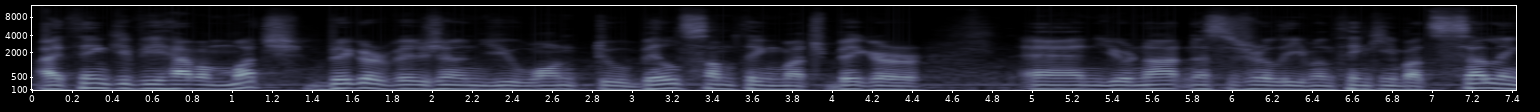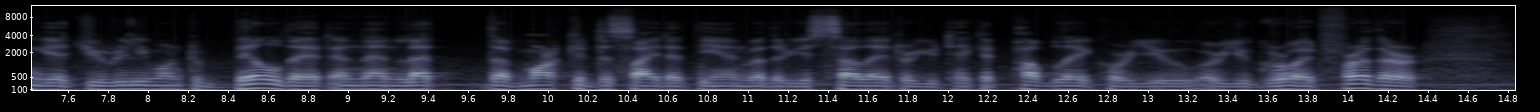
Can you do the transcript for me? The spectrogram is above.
I think if you have a much bigger vision, you want to build something much bigger, and you're not necessarily even thinking about selling it, you really want to build it and then let the market decide at the end whether you sell it or you take it public or you, or you grow it further.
